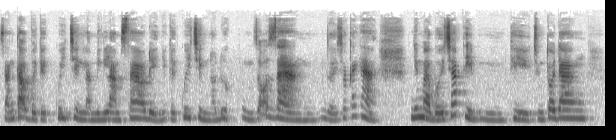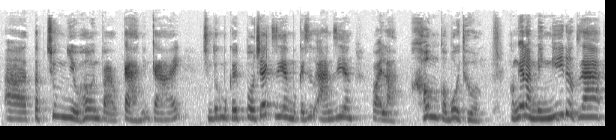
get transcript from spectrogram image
sáng tạo về cái quy trình là mình làm sao để những cái quy trình nó được rõ ràng đấy cho khách hàng. Nhưng mà với chap thì thì chúng tôi đang à, tập trung nhiều hơn vào cả những cái chúng tôi có một cái project riêng một cái dự án riêng gọi là không có bồi thường. Có nghĩa là mình nghĩ được ra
